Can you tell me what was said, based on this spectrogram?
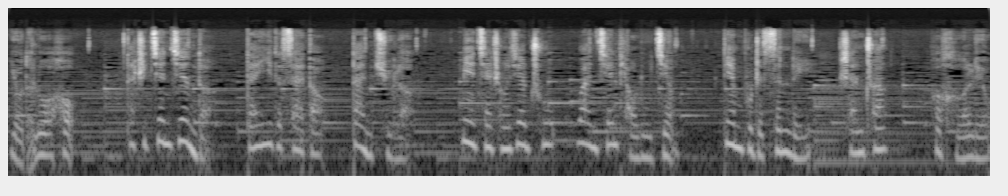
有的落后。但是渐渐的，单一的赛道淡去了，面前呈现出万千条路径，遍布着森林、山川和河流。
